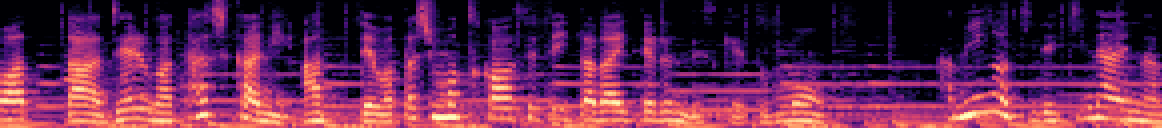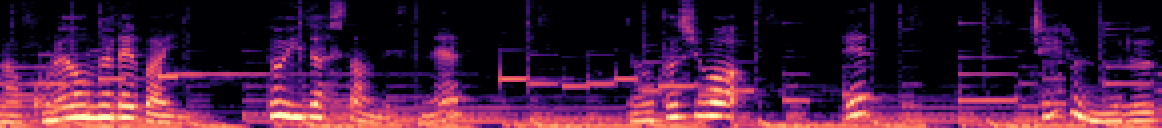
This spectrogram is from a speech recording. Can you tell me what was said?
わったジェルが確かにあって私も使わせていただいてるんですけれども歯磨きできないならこれを塗ればいいと言い出したんですね。で私はえジェル塗る？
